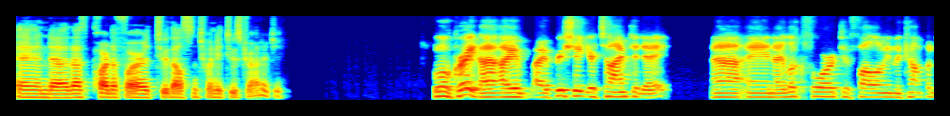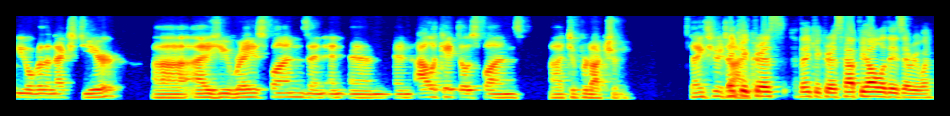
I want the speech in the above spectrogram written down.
And uh, that's part of our 2022 strategy. Well, great. I, I appreciate your time today. Uh, and I look forward to following the company over the next year uh, as you raise funds and, and, and, and allocate those funds uh, to production. Thanks for your time. Thank you, Chris. Thank you, Chris. Happy holidays, everyone.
